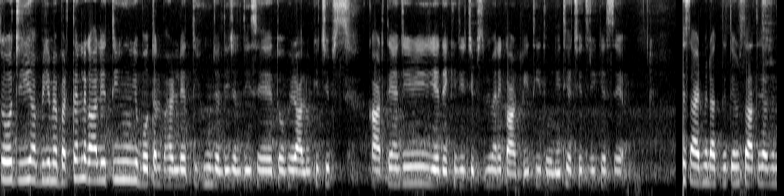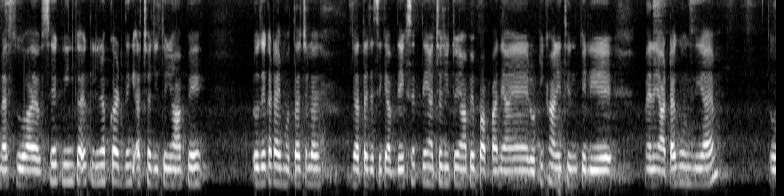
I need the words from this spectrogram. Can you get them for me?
तो जी, अब ये मैं बर्तन लगा लेती हूँ, ये बोतल भर लेती हूँ जल्दी जल्दी से। तो फिर आलू की चिप्स काटते हैं जी। ये देखें जी, चिप्स भी मैंने काट ली थी धो ली थी अच्छे तरीके से। साइड में रख देती हूँ, साथ ही साथ जो मैस हुआ है, उसे क्लीन कर क्लीन अप कर देंगे। अच्छा जी तो यहाँ पे रोज़े का टाइम होता चला जाता है, जैसे कि आप देख सकते हैं। अच्छा जी तो यहाँ पे पापा ने आए हैं रोटी खानी थी उनके लिए। मैंने आटा गूँध लिया है। तो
